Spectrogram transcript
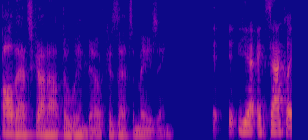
all that's gone out the window because that's amazing. Yeah, exactly.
